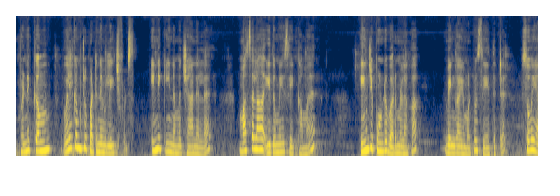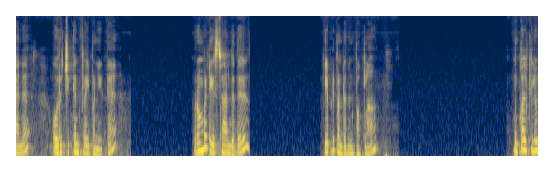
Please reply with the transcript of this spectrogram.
வணக்கம். Welcome to Pattana village foods இன்றைக்கி நம்ம சேனலில் மசாலா எதுவுமே சேர்க்காம இஞ்சி பூண்டு வரமிளகா வெங்காயம் மட்டும் சேர்த்துட்டு சுவையான ஒரு சிக்கன் ஃப்ரை பண்ணியிருக்கேன். ரொம்ப டேஸ்ட்டாக இருந்தது. எப்படி பண்ணுறதுன்னு பார்க்கலாம். முக்கால் கிலோ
